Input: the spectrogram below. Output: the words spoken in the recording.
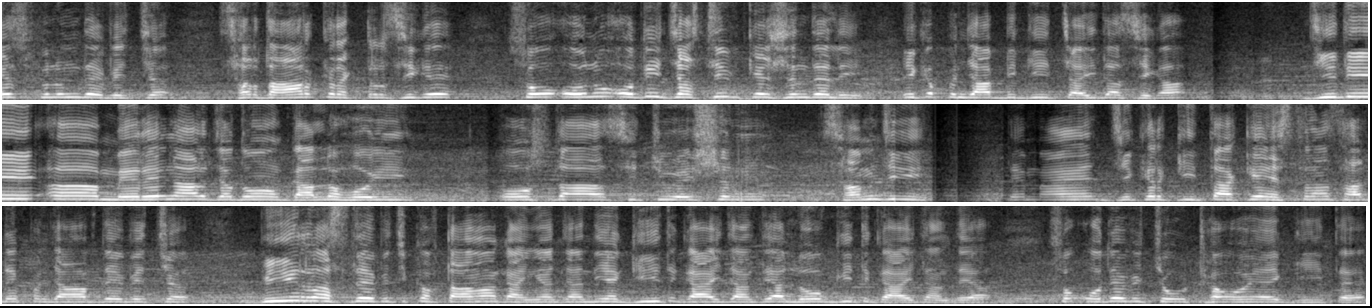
ਇਸ ਫਿਲਮ ਦੇ ਵਿੱਚ ਸਰਦਾਰ ਕਰੈਕਟਰ ਸੀਗੇ। ਸੋ ਉਹਨੂੰ ਉਹਦੀ ਜਸਟੀਫਿਕੇਸ਼ਨ ਦੇ ਲਈ ਇੱਕ ਪੰਜਾਬੀ ਗੀਤ ਚਾਹੀਦਾ ਸੀਗਾ। ਜਿਹਦੀ ਮੇਰੇ ਨਾਲ ਜਦੋਂ ਗੱਲ ਹੋਈ ਉਸ ਦਾ ਸਿਚੁਏਸ਼ਨ ਸਮਝੀ ਤੇ ਮੈਂ ਜ਼ਿਕਰ ਕੀਤਾ ਕਿ ਇਸ ਤਰ੍ਹਾਂ ਸਾਡੇ ਪੰਜਾਬ ਦੇ ਵਿੱਚ ਵੀਰ ਰਸ ਦੇ ਵਿੱਚ ਕਵਿਤਾਵਾਂ ਗਾਈਆਂ ਜਾਂਦੀਆਂ, ਗੀਤ ਗਾਏ ਜਾਂਦੇ ਆ, ਲੋਕ ਗੀਤ ਗਾਏ ਜਾਂਦੇ ਆ। ਸੋ ਉਹਦੇ ਵਿੱਚੋਂ ਉੱਠਿਆ ਹੋਇਆ ਇਹ ਗੀਤ ਹੈ।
